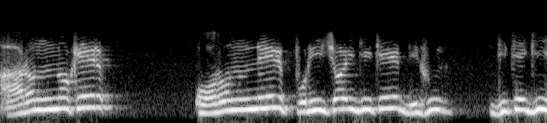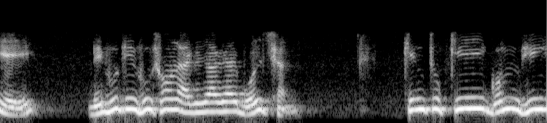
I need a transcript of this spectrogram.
আরণ্যকের অরণ্যের পরিচয় দিতে বিভূ, দিতে গিয়ে বিভূতিভূষণ এক জায়গায় বলছেন, কিন্তু কি গম্ভীর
